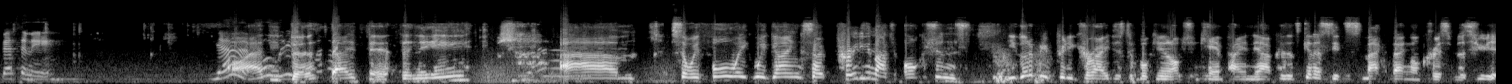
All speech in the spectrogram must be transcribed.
Bethany. Yeah. Oh, happy holy- birthday, Bethany. Um, so we're four week. We're going. So pretty much auctions. You've got to be pretty courageous to book in an auction campaign now because it's going to sit smack bang on Christmas. Your,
